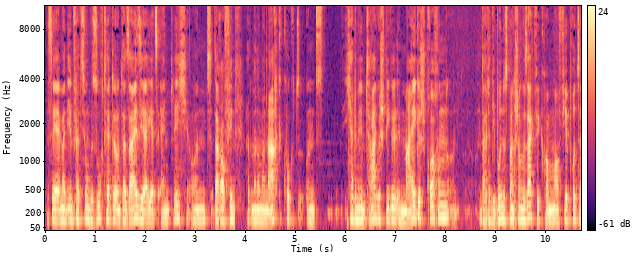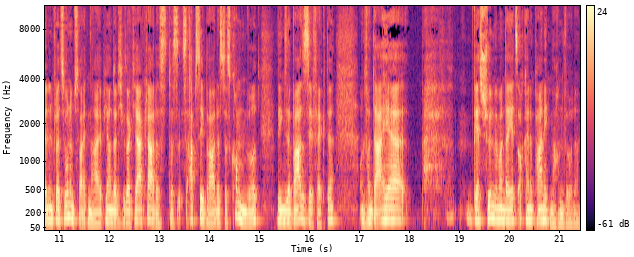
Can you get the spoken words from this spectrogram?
dass er ja immer die Inflation gesucht hätte und da sei sie ja jetzt endlich. Und daraufhin hat man nochmal nachgeguckt und ich hatte mit dem Tagesspiegel im Mai gesprochen da hatte die Bundesbank schon gesagt, wir kommen auf 4% Inflation im zweiten Halbjahr. Und da hatte ich gesagt, ja klar, das, das ist absehbar, dass das kommen wird, wegen dieser Basiseffekte. Und von daher wäre es schön, wenn man da jetzt auch keine Panik machen würde.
